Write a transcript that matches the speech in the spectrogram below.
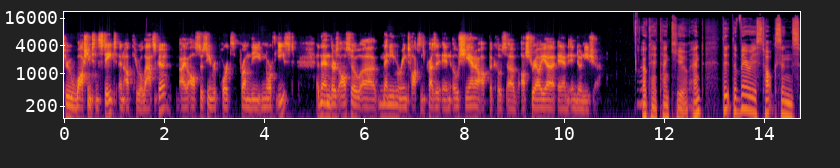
through Washington State and up through Alaska. I've also seen reports from the Northeast. And then there's also uh, many marine toxins present in Oceania off the coast of Australia and Indonesia. Okay, thank you. And the, the various toxins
